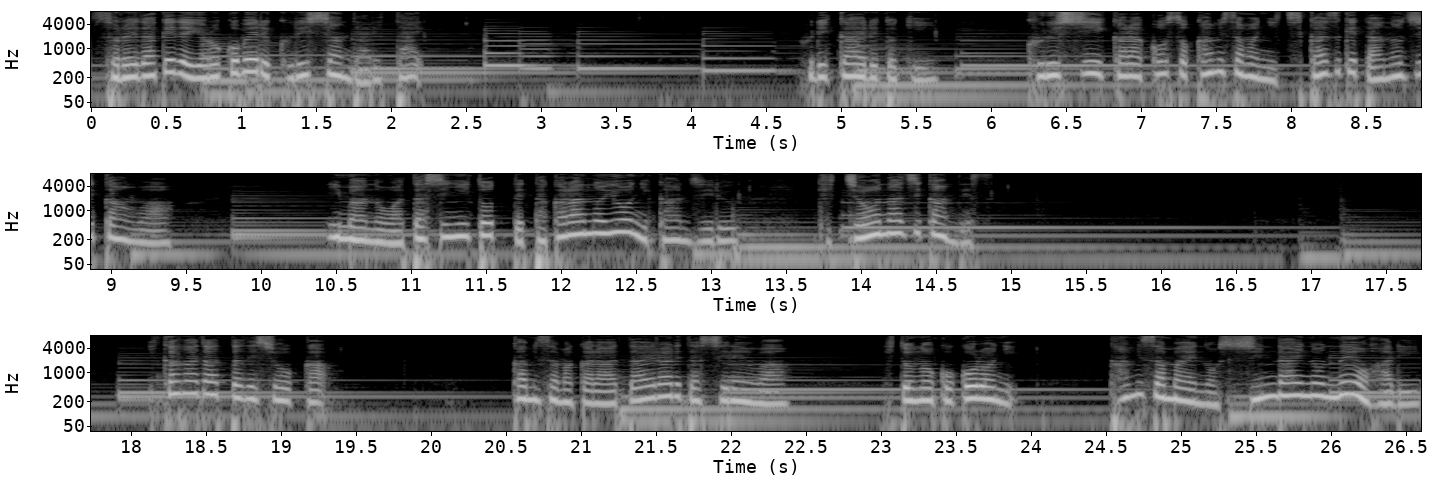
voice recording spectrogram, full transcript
それだけで喜べるクリスチャンでありたい。振り返る時苦しいからこそ神様に近づけたあの時間は今の私にとって宝のように感じる貴重な時間です。いかがだったでしょうか？神様から与えられた試練は人の心に神様への信頼の根を張り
